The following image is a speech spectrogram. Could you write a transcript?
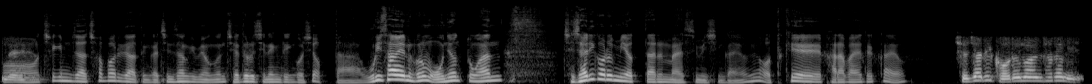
어, 네. 책임자 처벌이라든가 진상규명은 제대로 진행된 것이 없다. 우리 사회는 그럼 5년 동안 제자리 걸음이었다는 말씀이신가요? 어떻게 바라봐야 될까요? 제자리 걸음한 사람이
